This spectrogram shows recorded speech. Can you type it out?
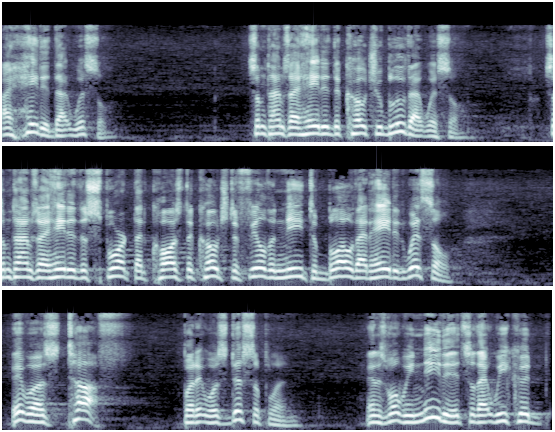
I hated that whistle. Sometimes I hated the coach who blew that whistle. Sometimes I hated the sport that caused the coach to feel the need to blow that hated whistle. It was tough, but it was discipline. And it's what we needed so that we could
